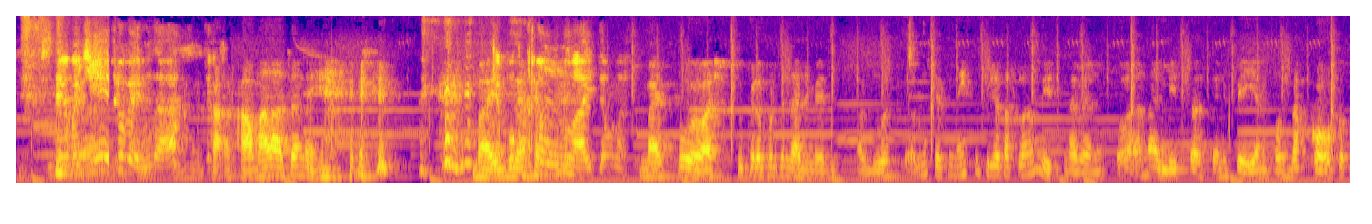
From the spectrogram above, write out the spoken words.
Preciso ganhar mais dinheiro, velho. Não dá. Calma lá também. Mas, Daqui a pouco tá um lá e então lá. Mas, pô, eu acho super oportunidade mesmo. As duas, eu não sei se nem se podia estar tá falando isso, né, velho? Não sou analista CNPI, eu não posso dar call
